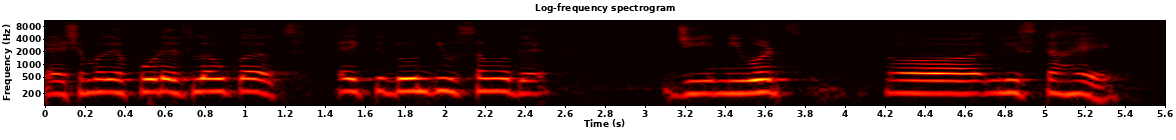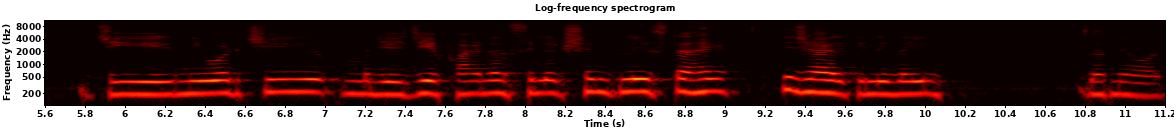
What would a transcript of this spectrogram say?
याच्यामध्ये पुढेच लवकरच एक ते दोन दिवसामध्ये जी निवड लिस्ट आहे जी निवडची म्हणजे जे फायनल सिलेक्शन लिस्ट आहे ती जाहीर केली जाईल. धन्यवाद.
